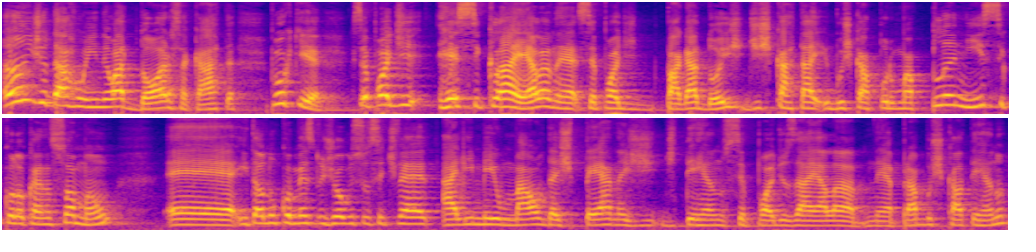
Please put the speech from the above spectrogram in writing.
Anjo da Ruína, eu adoro essa carta. Por quê? Você pode reciclar ela, né? Você pode pagar dois, descartar e buscar por uma planície colocar na sua mão. É, então, no começo do jogo, se você tiver ali meio mal das pernas de, de terreno, você pode usar ela, né, pra buscar o terreno.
